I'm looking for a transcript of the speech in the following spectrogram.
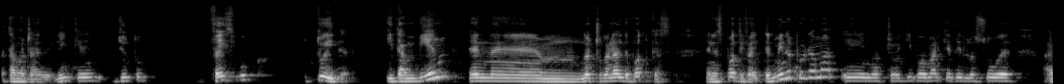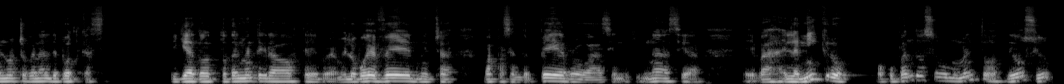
Estamos a través de LinkedIn, YouTube, Facebook y Twitter. Y también en em, nuestro canal de podcast, en Spotify. Termina el programa y nuestro equipo de marketing lo sube a nuestro canal de podcast. Y queda totalmente grabado este programa. Y lo puedes ver mientras vas pasando el perro, vas haciendo gimnasia, eh, vas en la micro, ocupando esos momentos de ocio,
